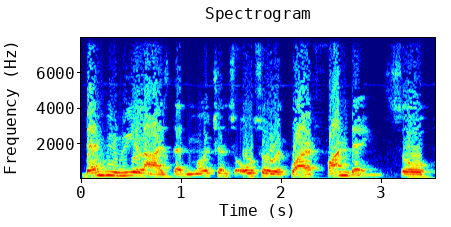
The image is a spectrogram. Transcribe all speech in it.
Then we realized that merchants also require funding, so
